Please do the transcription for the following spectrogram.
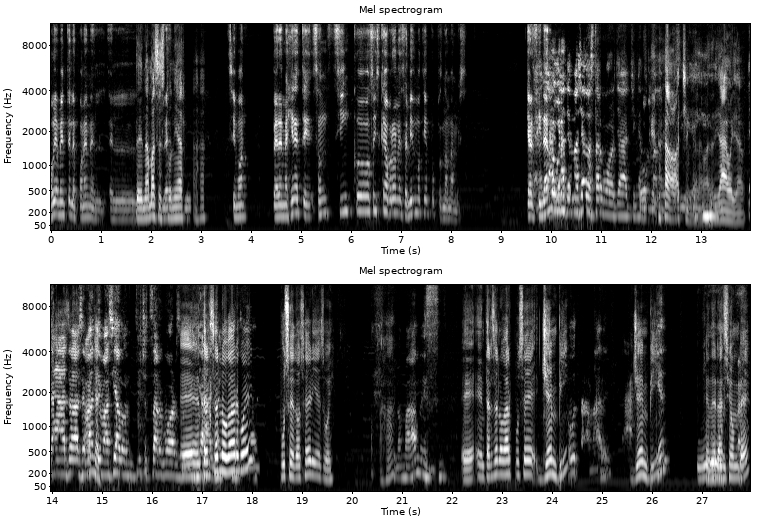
Obviamente le ponen el, el- De nada más le- estunear. Ajá. Simón. Pero imagínate, son cinco o seis cabrones al mismo tiempo, pues no mames. Que al Ya, final ya, lo ya, demasiado Star Wars, ya chinga tu Ok. madre, Ah, sí. chingada madre. Ya, güey, ya. Ya, o sea, se van Ok. demasiado en pinche Star Wars. güey, Eh, en ya, tercer ya, lugar, güey. Puse dos series, güey. Ajá. No mames. Eh, en tercer lugar puse Gen B. Puta madre. Gen B. ¿Quién? Generación Uy, B.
